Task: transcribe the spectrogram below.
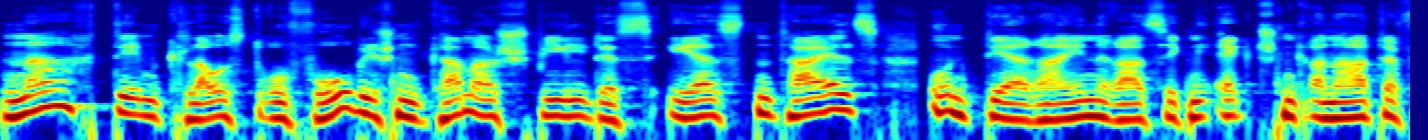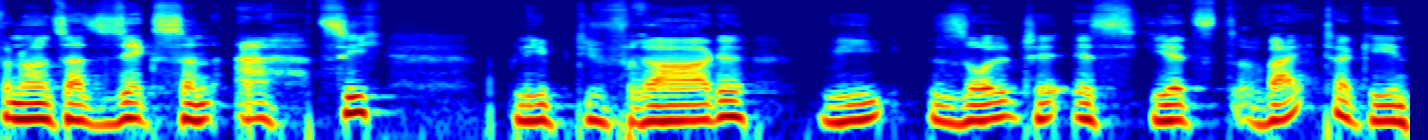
Nach dem klaustrophobischen Kammerspiel des ersten Teils und der reinrassigen Actiongranate von 1986 blieb die Frage, wie sollte es jetzt weitergehen?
